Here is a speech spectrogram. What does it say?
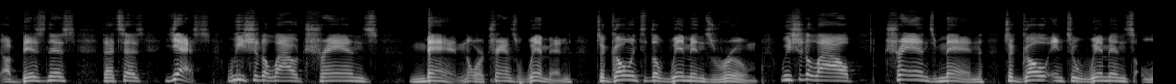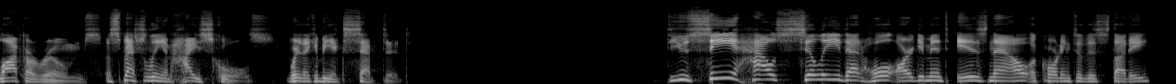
a business that says, "Yes, we should allow trans men or trans women to go into the women's room. We should allow trans men to go into women's locker rooms, especially in high schools where they can be accepted. Do you see how silly that whole argument is now, according to this study?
